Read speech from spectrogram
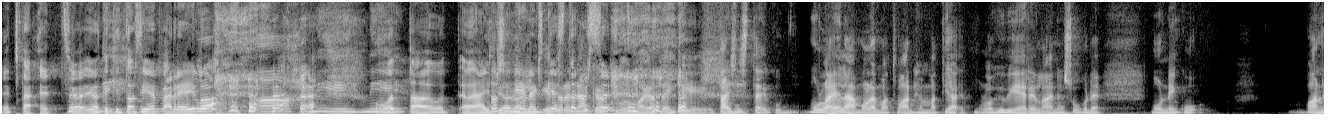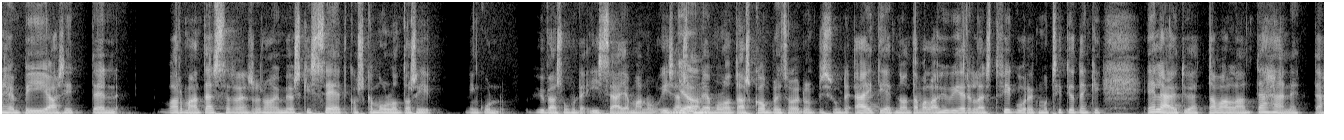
Että, että se on jotenkin tosi epäreilua. Ah, niin, niin. mutta, mutta äiti tosi on mielenkiintoinen näkökulma jotenkin. Tai siis te, kun mulla elää molemmat vanhemmat ja mulla on hyvin erilainen suhde mun niin kuin vanhempiin ja sitten varmaan tässä sanoi myöskin se, että koska mulla on tosi niin kuin hyvä suhde isää ja mä oon ollut isäsuhde ja mulla on taas komplisoidumpi suhde äiti, että ne on tavallaan hyvin erilaiset figuurit, mutta sitten jotenkin eläytyä tavallaan tähän, että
